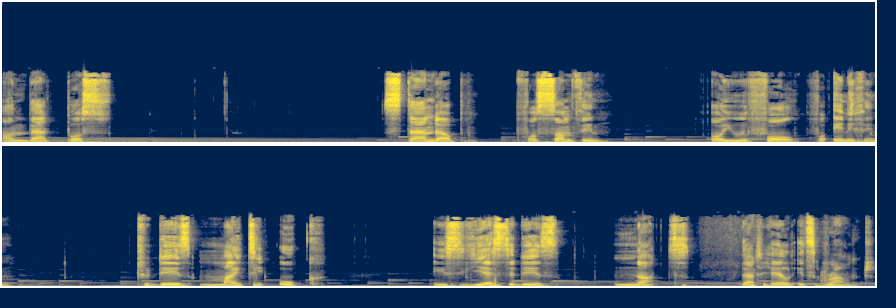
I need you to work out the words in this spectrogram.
on that bus Stand up, for something or you will fall for anything. Today's mighty oak is yesterday's nut that held its ground.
